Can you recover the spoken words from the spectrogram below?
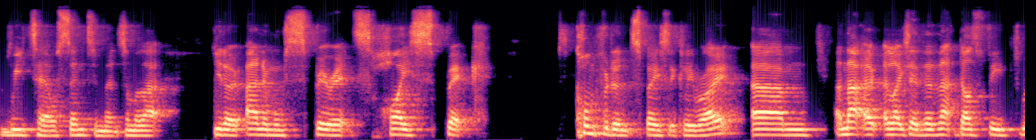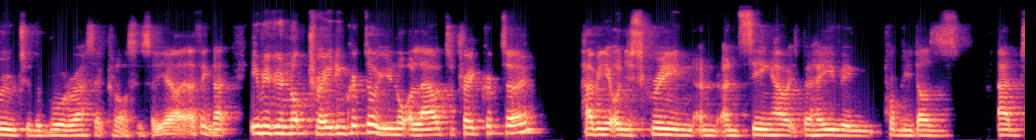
retail sentiment, some of that you know animal spirits, high spec confidence basically right? Um, and that uh, like i said then that does feed through to the broader asset classes. So yeah i think that even if you're not trading crypto you're not allowed to trade crypto having it on your screen and, and seeing how it's behaving probably does add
